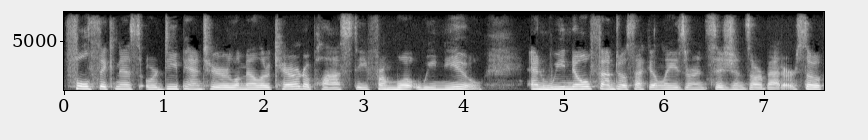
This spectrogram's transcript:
full thickness or deep anterior lamellar keratoplasty from what we knew. And we know femtosecond laser incisions are better. So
